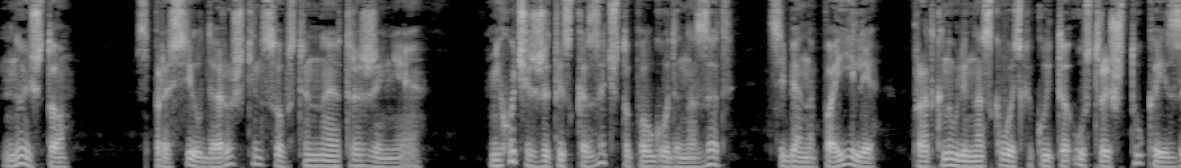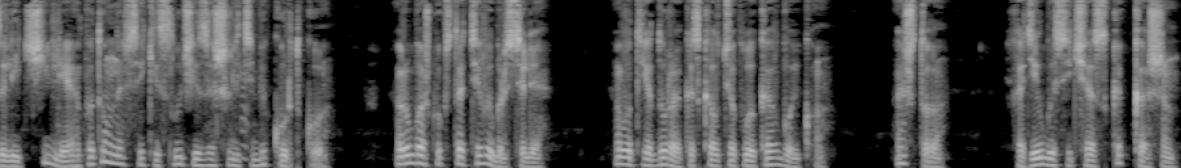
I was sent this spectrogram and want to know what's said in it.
«Ну и что?» — спросил Дорожкин собственное отражение. Не хочешь же ты сказать, что полгода назад тебя напоили, проткнули насквозь какой-то острой штукой, залечили, а потом на всякий случай зашили тебе куртку? Рубашку, кстати, выбросили. Вот я дурак, искал теплую ковбойку. А что? Ходил бы сейчас, как Кашин,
